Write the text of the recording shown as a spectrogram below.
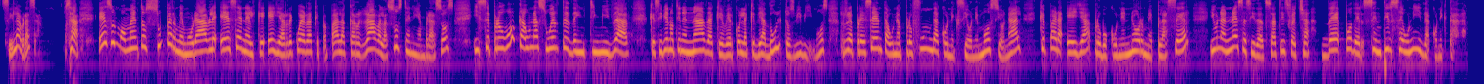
Sí la abraza. O sea, es un momento súper memorable, ese en el que ella recuerda que papá la cargaba, la sostenía en brazos y se provoca una suerte de intimidad que si bien no tiene nada que ver con la que de adultos vivimos, representa una profunda conexión emocional que para ella provocó un enorme placer y una necesidad satisfecha de poder sentirse unida, conectada.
